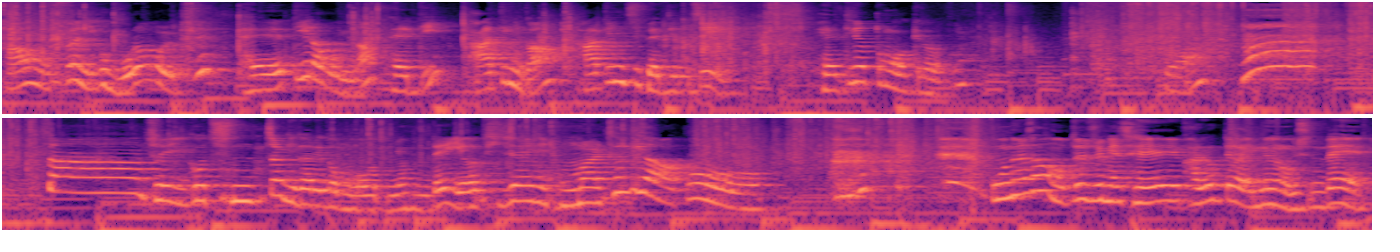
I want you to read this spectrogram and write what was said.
다음 옷은 이거 뭐라고 읽지? 베디라고 있나? 베디? 바딘가? 바딘지 베딘지 베디였던 것 같기도 하고 좋아 짠! 제가 이거 진짜 기다리던 거거든요 근데 얘가 디자인이 정말 특이하고 오늘 산 옷들 중에 제일 가격대가 있는 옷인데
